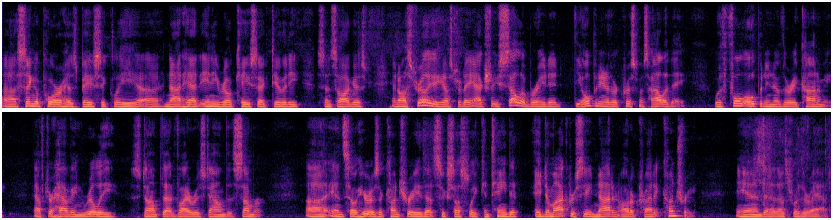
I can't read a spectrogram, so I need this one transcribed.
Uh, Singapore has basically uh, not had any real case activity since August. And Australia yesterday actually celebrated the opening of their Christmas holiday with full opening of their economy after having really stomped that virus down this summer. Uh, and so here is a country that successfully contained it, a democracy, not an autocratic country. And uh, that's where they're at.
